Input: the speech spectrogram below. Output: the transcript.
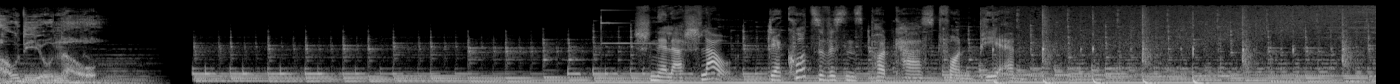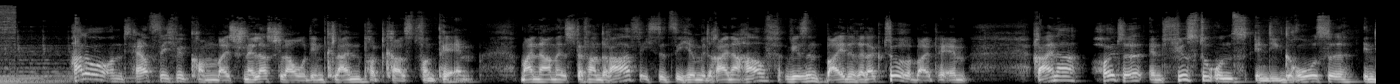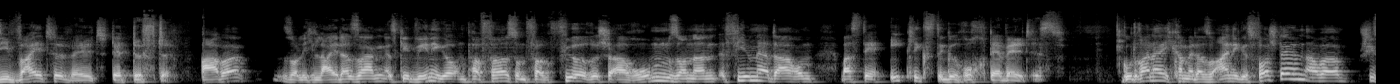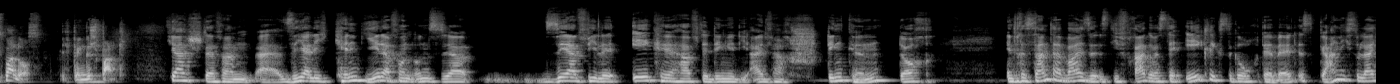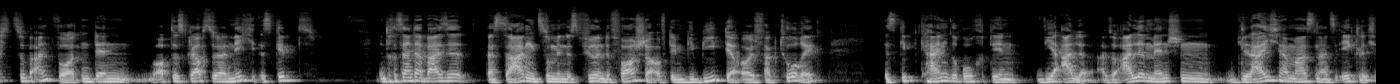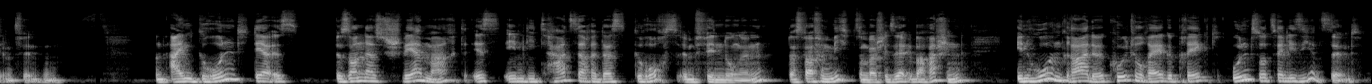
Audio Now. Schneller Schlau, der kurze Wissenspodcast von PM. Hallo und herzlich willkommen bei Schneller Schlau, dem kleinen Podcast von PM. Mein Name ist Stefan Draf, ich sitze hier mit Rainer Harf. Wir sind beide Redakteure bei PM. Rainer, heute entführst du uns in die große, in die weite Welt der Düfte. Aber soll ich leider sagen, es geht weniger um Parfums und verführerische Aromen, sondern vielmehr darum, was der ekligste Geruch der Welt ist. Gut, Rainer, ich kann mir da so einiges vorstellen, aber schieß mal los. Ich bin gespannt. Ja, Stefan, äh, sicherlich kennt jeder von uns ja sehr viele ekelhafte Dinge, die einfach stinken. Doch interessanterweise ist die Frage, was der ekligste Geruch der Welt ist, gar nicht so leicht zu beantworten. Denn ob du es glaubst oder nicht, es gibt Interessanterweise, das sagen zumindest führende Forscher auf dem Gebiet der Olfaktorik, es gibt keinen Geruch, den wir alle, also alle Menschen gleichermaßen als eklig empfinden. Und ein Grund, der es besonders schwer macht, ist eben die Tatsache, dass Geruchsempfindungen, das war für mich zum Beispiel sehr überraschend, in hohem Grade kulturell geprägt und sozialisiert sind.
